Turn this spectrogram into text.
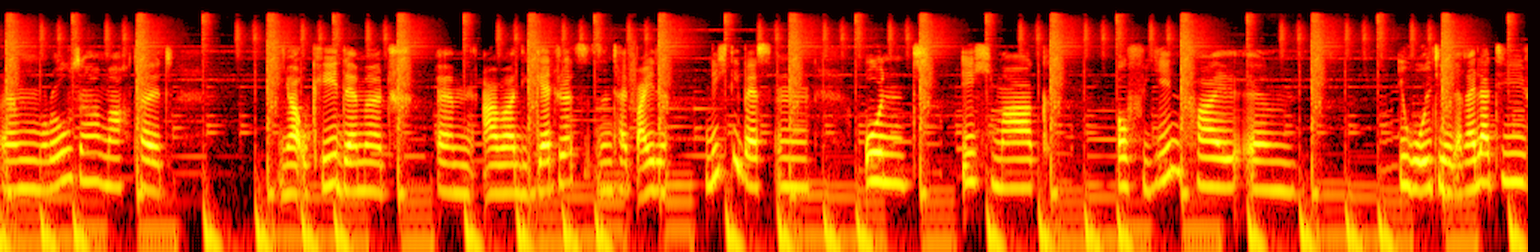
Ähm, Rosa macht halt ja okay Damage, ähm, aber die Gadgets sind halt beide nicht die besten. Und ich mag auf jeden Fall ähm, ihre Ulti relativ,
